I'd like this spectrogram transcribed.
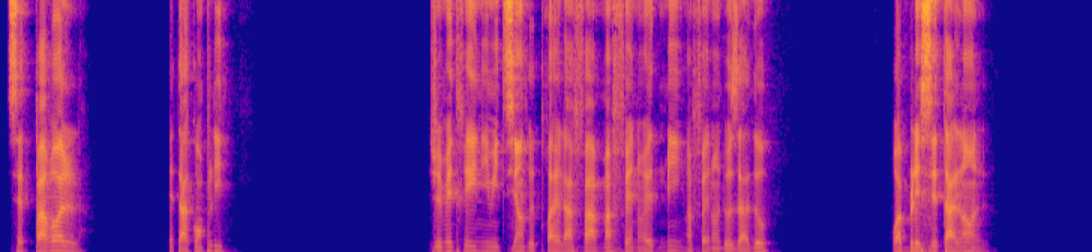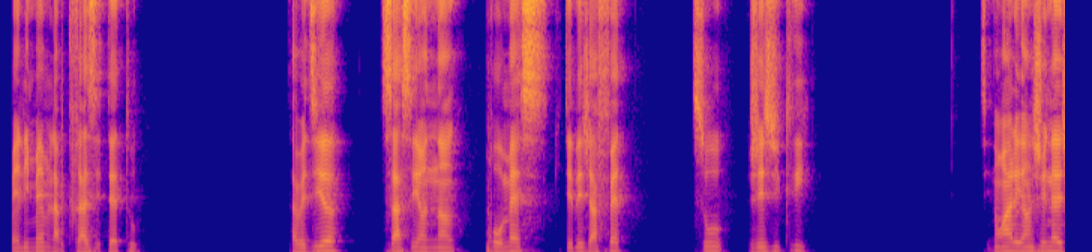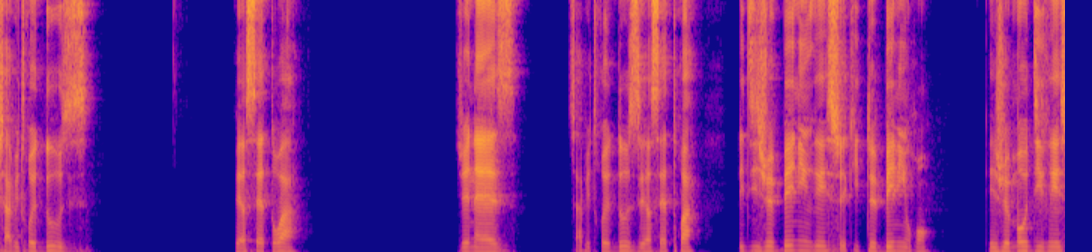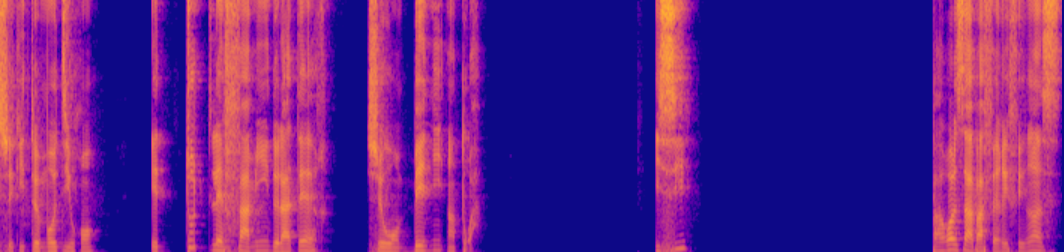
cette parole est accomplie. Je mettrai une inimitié entre toi et la femme, m'a fait nos ennemis, m'a fait nos ados ou a blessé ta langue, mais lui-même l'a crasé tout. Ça veut dire, ça c'est une promesse qui t'est déjà faite sous Jésus-Christ. Sinon, allez en Genèse chapitre 12, verset 3. Genèse chapitre 12, verset 3. Il dit, je bénirai ceux qui te béniront et je maudirai ceux qui te maudiront, toutes les familles de la terre seront bénies en toi. Ici, parole, ça pas fait référence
